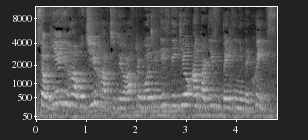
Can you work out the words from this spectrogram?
So here you have what you have to do after watching this video and participating in the quiz.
